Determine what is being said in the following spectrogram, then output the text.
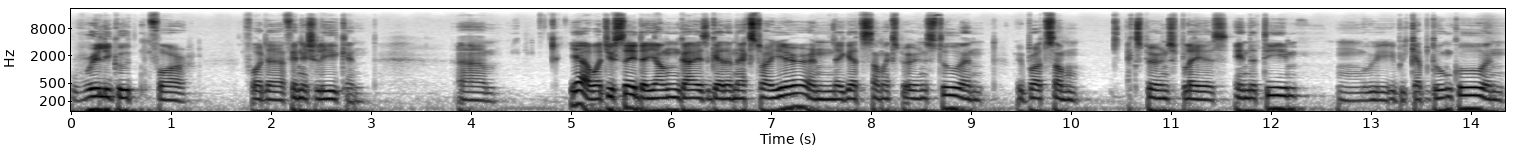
really good for for the Finnish league and um, yeah, what you say, the young guys get an extra year and they get some experience too, and we brought some experienced players in the team. Mm, we we kept Dunku and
